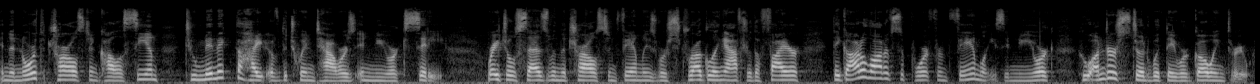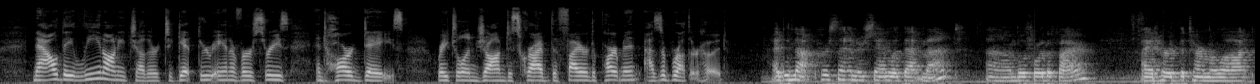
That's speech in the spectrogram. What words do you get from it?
in the North Charleston Coliseum to mimic the height of the Twin Towers in New York City. Rachel says when the Charleston families were struggling after the fire, they got a lot of support from families in New York who understood what they were going through. Now they lean on each other to get through anniversaries and hard days. Rachel and John described the fire department as a brotherhood. I did not personally understand what that meant um, before the fire. I had heard the term a lot.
